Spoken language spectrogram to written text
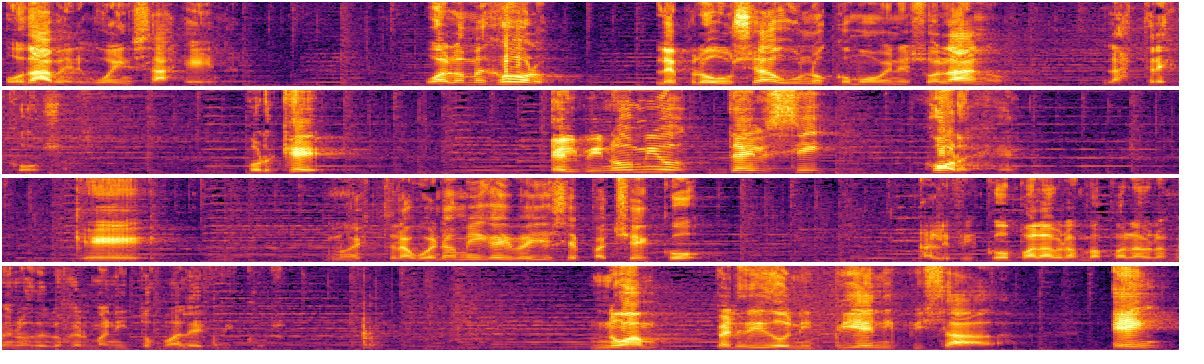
o da vergüenza ajena. O a lo mejor le produce a uno como venezolano las tres cosas. Porque el binomio Delcy Jorge, que nuestra buena amiga Ibellice Pacheco calificó palabras más, palabras menos de los hermanitos maléficos, no han perdido ni pie ni pisada en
